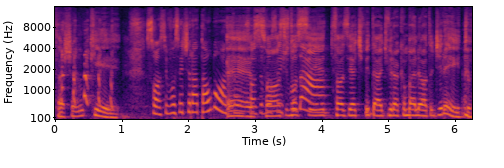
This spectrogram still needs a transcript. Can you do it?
Tá achando o quê? Só se você tirar tal nota. É, só se você estudar. fazer atividade virar cambalhota direito.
